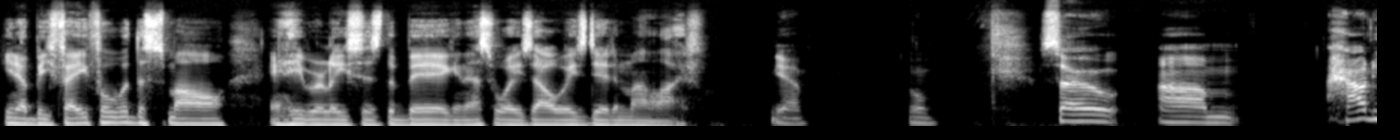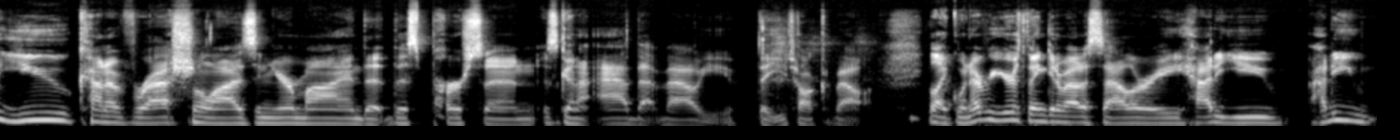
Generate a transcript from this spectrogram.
you know, be faithful with the small and he releases the big. And that's what he's always did in my life. Yeah. Cool. So, um, how do you kind of rationalize in your mind that this person is going to add that value that you talk about? Like whenever you're thinking about a salary, how do you how do you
